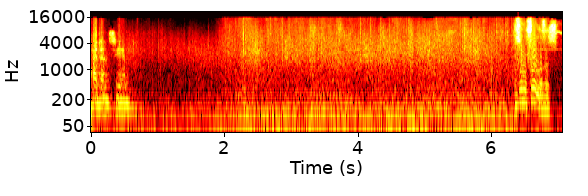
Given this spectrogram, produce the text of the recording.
I don't see him. He's in front of us.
